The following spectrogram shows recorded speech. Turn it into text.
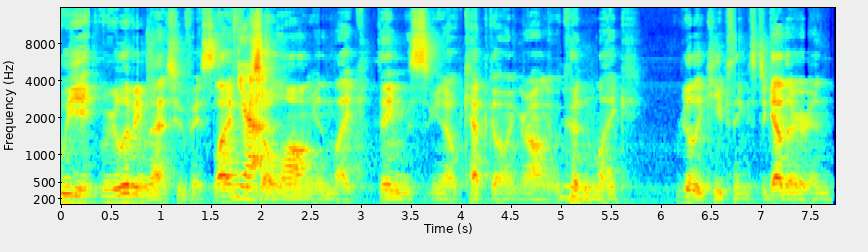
we we were living that two faced life Yeah. for so long, and like things you know kept going wrong, and we couldn't Mhm. like really keep things together, and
